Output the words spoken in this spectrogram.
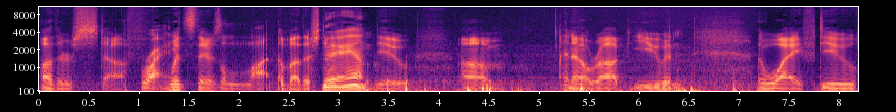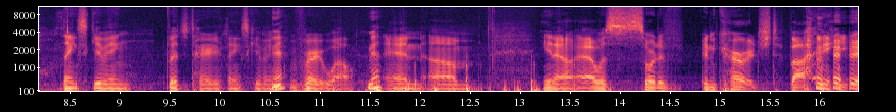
other stuff, Right. Which there's a lot of other stuff Yeah, yeah. you can do. Um, I know Rob, you and the wife do Thanksgiving, vegetarian Thanksgiving, Yeah. very well. Yeah. And um, you know, I was sort of encouraged by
